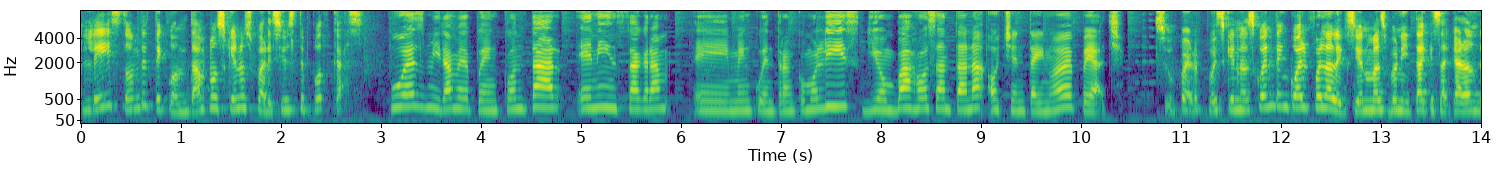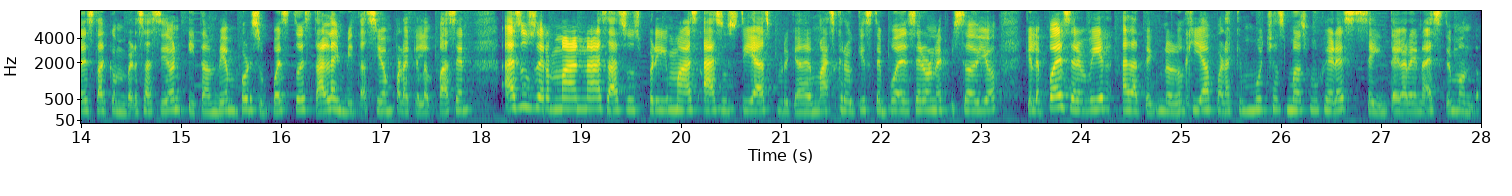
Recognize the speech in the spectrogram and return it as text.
Liz, ¿dónde te contamos qué nos pareció este podcast? Pues mira, me pueden contar en Instagram, eh, me encuentran como Liz-Santana89PH. Súper, pues que nos cuenten cuál fue la lección más bonita que sacaron de esta conversación y también por supuesto está la invitación para que lo pasen a sus hermanas, a sus primas, a sus tías, porque además creo que este puede ser un episodio que le puede servir a la tecnología para que muchas más mujeres se integren a este mundo.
